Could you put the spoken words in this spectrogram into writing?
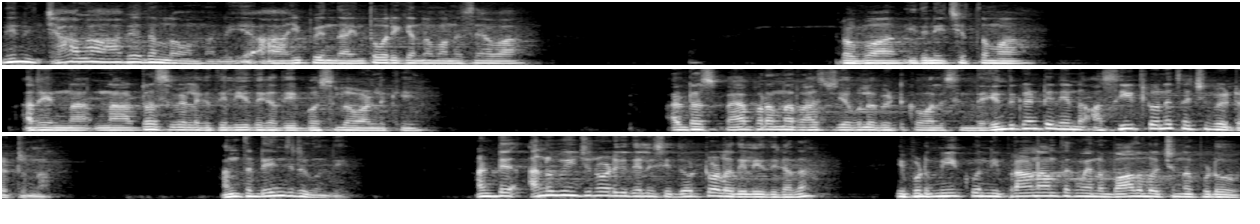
నేను చాలా ఆవేదనలో ఉన్నాను. అయిపోయిందా? ఇంతవరకైనా మన సేవ. ప్రభా ఇది నీ చిత్తమా? అరే నా నా అడ్రస్ వీళ్ళకి తెలియదు కదా ఈ బస్సులో వాళ్ళకి. అడ్రస్ పేపర్ అన్న రాసి జేబులో పెట్టుకోవాల్సిందే. ఎందుకంటే నేను ఆ సీట్లోనే చచ్చిపోయేటట్టున్నాను అంత డేంజర్గా ఉంది. అంటే అనుభవించినోడికి తెలిసి దొట్టోళ్ళకి తెలియదు కదా. ఇప్పుడు మీకు కొన్ని ప్రాణాంతకమైన బాధలు వచ్చినప్పుడు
